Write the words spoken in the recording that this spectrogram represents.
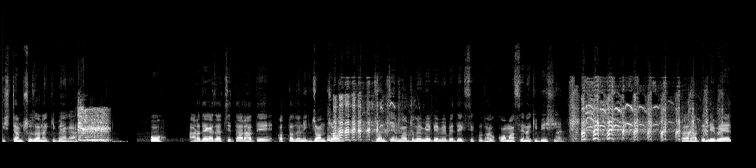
স্টাম্প সোজা নাকি ব্যাগা ও আর দেখা যাচ্ছে তার হাতে অত্যাধুনিক যন্ত্র। যন্ত্রের মাধ্যমে মেপে মেপে দেখছে কোথাও কম আছে নাকি বেশি। তার হাতে লেভেল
